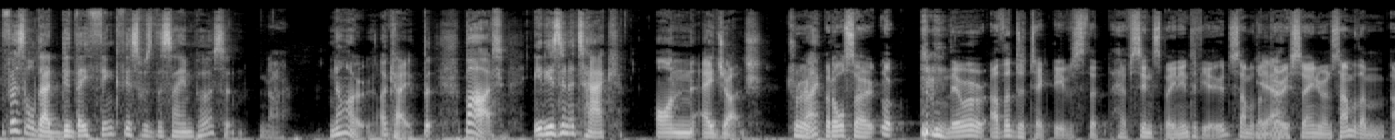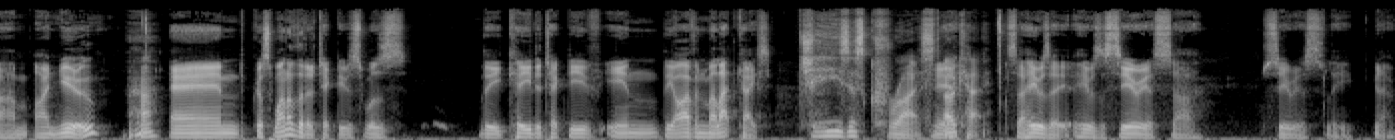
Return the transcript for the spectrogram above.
First of all, Dad, did they think this was the same person? No. No. Okay, but but it is an attack on a judge. True. Right? But also, look, there were other detectives that have since been interviewed, some of them Yeah. very senior, and some of them um, I knew. Uh-huh. And because one of the detectives was the key detective in the Ivan Milat case. Jesus Christ. Yeah. Okay. So he was a he was a serious, uh, seriously, you know,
